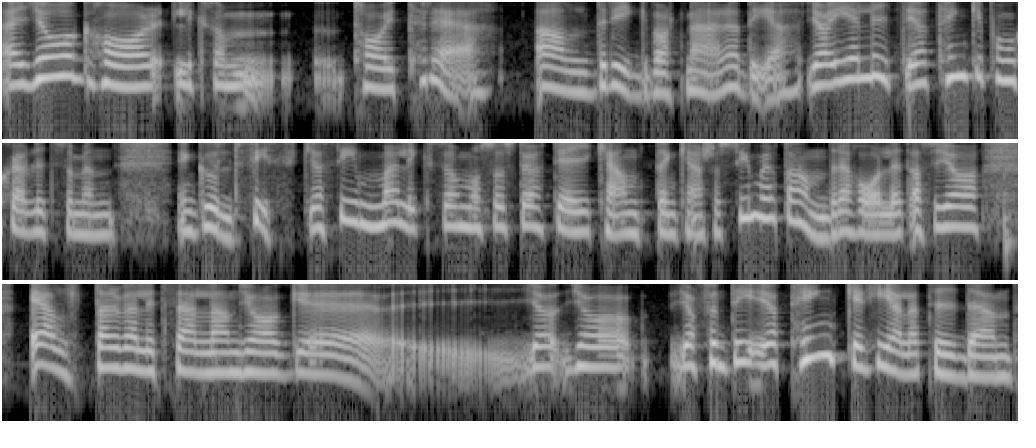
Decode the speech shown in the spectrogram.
Eh, Jag har liksom tagit trä aldrig varit nära det. Jag, är lite, jag tänker på mig själv lite som en, en guldfisk. Jag simmar liksom och så stöter jag i kanten kanske och simmar åt andra hållet. Alltså jag ältar väldigt sällan. Jag, eh, jag, jag, jag, funder, jag tänker hela tiden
